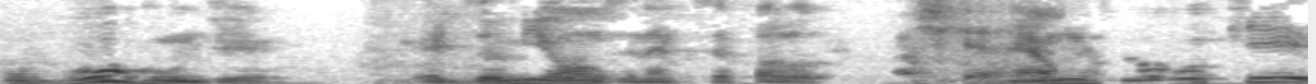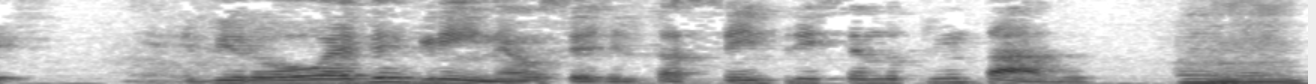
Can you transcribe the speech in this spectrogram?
o, Burgundy é de 2011, né, que você falou. Acho que é. É um jogo que virou evergreen, né? Ou seja, ele está sempre sendo pintado. Uhum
